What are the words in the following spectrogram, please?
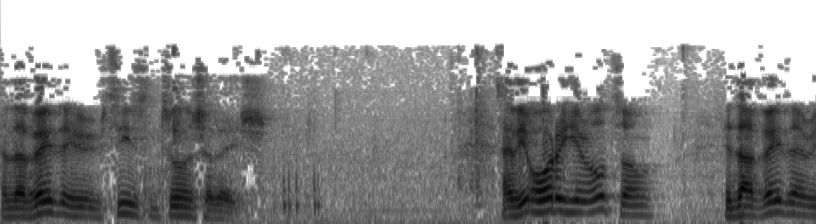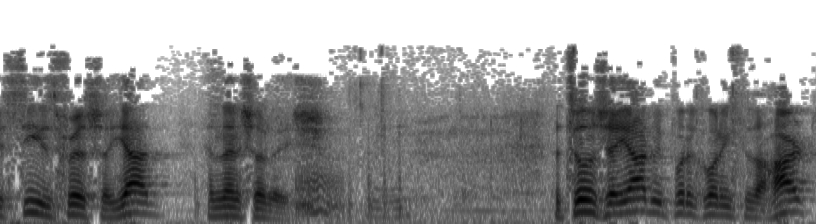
and the Aveda he receives in Tefillin Sharesh. And the order here also is that Aveda receives first Shayad and then Sharesh. The Tefillin Shayad we put according to the heart,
